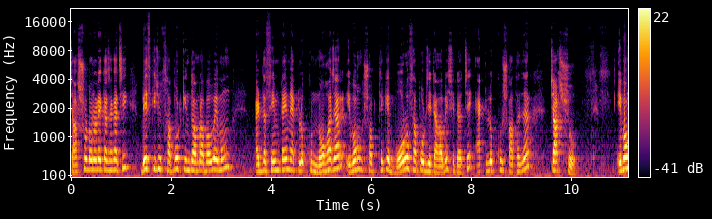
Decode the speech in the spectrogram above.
চারশো ডলারের কাছাকাছি বেশ কিছু সাপোর্ট কিন্তু আমরা পাবো এবং অ্যাট দ্য সেম টাইম এক লক্ষ ন হাজার এবং সব থেকে বড় সাপোর্ট যেটা হবে সেটা হচ্ছে এক লক্ষ সাত হাজার চারশো। এবং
